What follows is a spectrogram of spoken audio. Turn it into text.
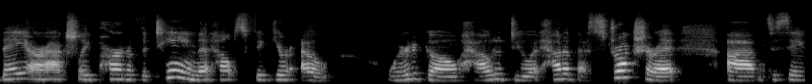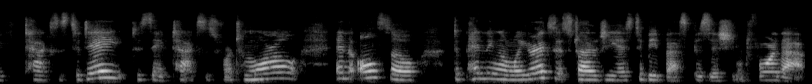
they are actually part of the team that helps figure out where to go, how to do it, how to best structure it um, to save taxes today, to save taxes for tomorrow, and also depending on what your exit strategy is to be best positioned for that.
